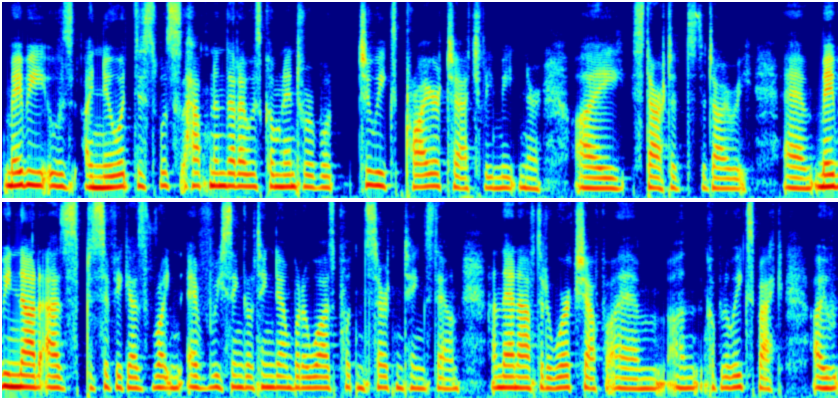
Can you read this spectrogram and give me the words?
maybe it was I knew it this was happening that I was coming into her but two weeks prior to actually meeting her, I started the diary. Um, maybe not as specific as writing every single thing down, but I was putting certain things down. And then after the workshop um, on a couple of weeks back, I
